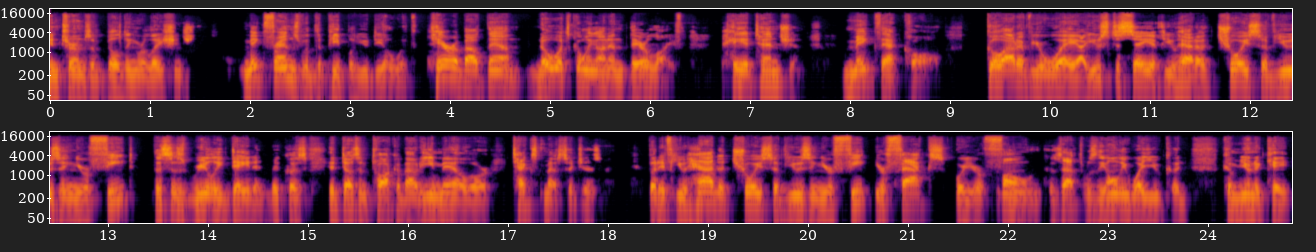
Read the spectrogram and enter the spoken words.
in terms of building relationships. Make friends with the people you deal with, care about them, know what's going on in their life, pay attention, make that call, go out of your way. I used to say if you had a choice of using your feet, this is really dated because it doesn't talk about email or text messages. But if you had a choice of using your feet, your fax, or your phone, because that was the only way you could communicate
